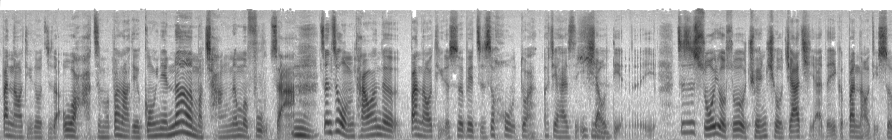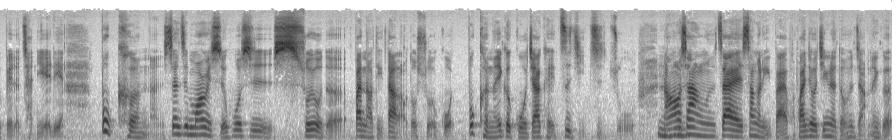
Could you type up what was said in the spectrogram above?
半导体都知道，哇，怎么半导体的供应链那么长，那么复杂？嗯，甚至我们台湾的半导体的设备只是后段，而且还是一小点而已。这是所有所有全球加起来的一个半导体设备的产业链，不可能。甚至 Morris 或是所有的半导体大佬都说过，不可能一个国家可以自给自足。然后像在上个礼拜，环球晶的董事长那个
